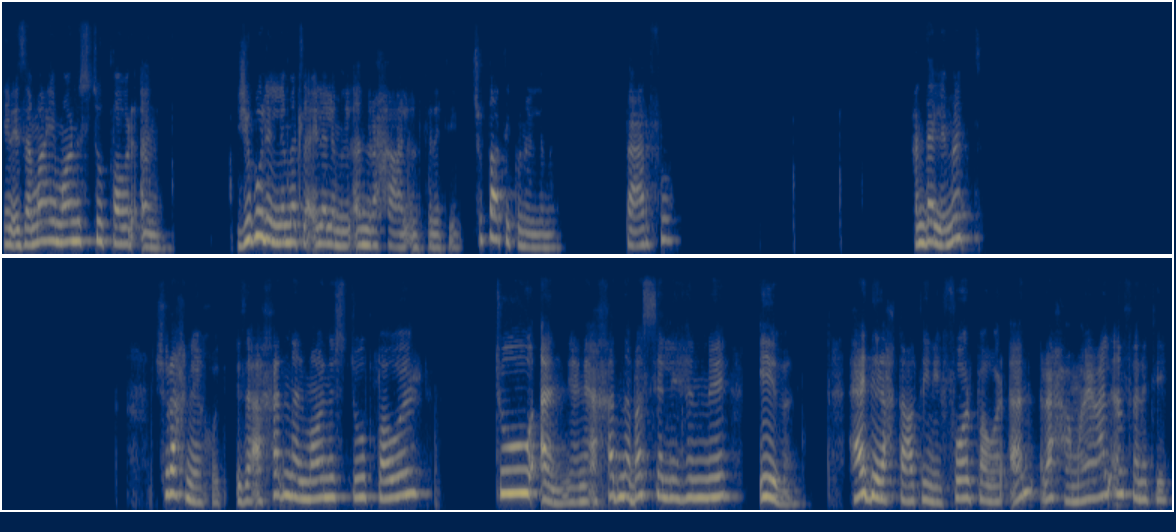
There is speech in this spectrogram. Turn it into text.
يعني إذا معي minus 2 power n جيبوا لي ال limit لإلها لما ال n راح على ال infinity شو بتعطيكم ال limit بتعرفوا؟ عندها limit شو راح ناخد؟ إذا أخذنا ال minus 2 power 2 n يعني أخذنا بس يلي هن even هيدي راح تعطيني 4 power n راح معي على ال infinity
